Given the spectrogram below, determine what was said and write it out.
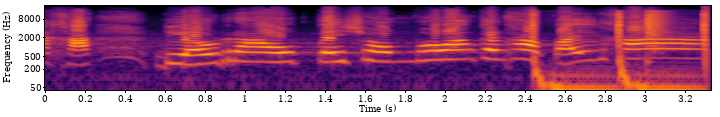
นะคะ เดี๋ยวเราไปชมพร้อมกันค่ะไปค่ะ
